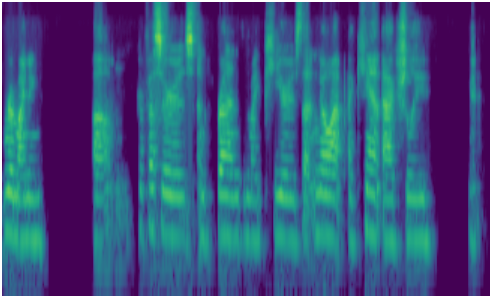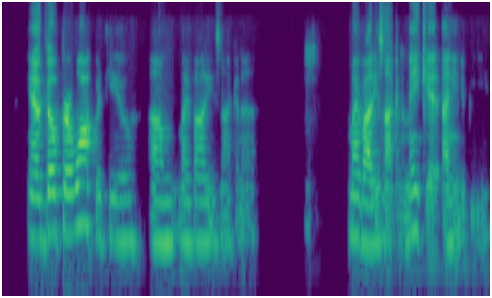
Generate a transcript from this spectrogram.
reminding um, professors and friends and my peers that no, I, I can't actually, you know, go for a walk with you. Um, my body's not gonna, my body's not gonna make it. I need to be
